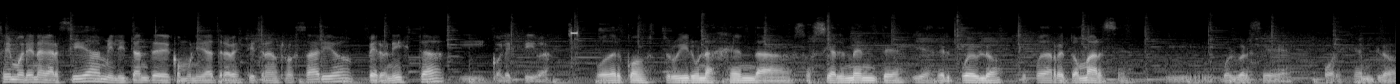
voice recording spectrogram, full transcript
Soy Morena García, militante de Comunidad Travesti Trans Rosario, peronista y colectiva. Poder construir una agenda socialmente y desde el pueblo que pueda retomarse y volverse, por ejemplo,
